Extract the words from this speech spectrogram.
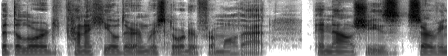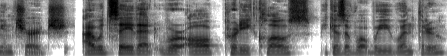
but the lord kind of healed her and restored her from all that and now she's serving in church. I would say that we're all pretty close because of what we went through.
